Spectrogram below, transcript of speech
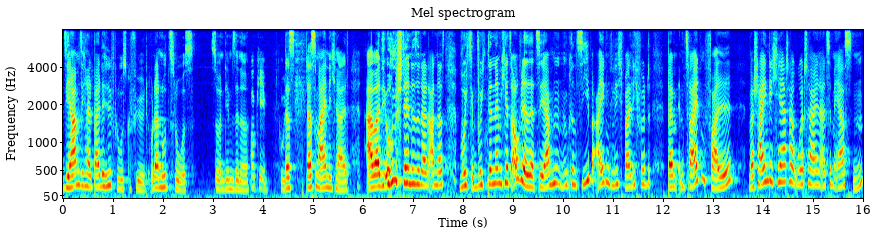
sie haben sich halt beide hilflos gefühlt oder nutzlos. So in dem Sinne. Okay, gut. Das, das meine ich halt. Aber die Umstände sind halt anders, wo ich, wo ich dann nämlich jetzt auch wieder setze. Ja, hm, im Prinzip eigentlich, weil ich würde beim im zweiten Fall wahrscheinlich härter urteilen als im ersten.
